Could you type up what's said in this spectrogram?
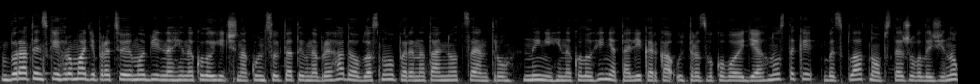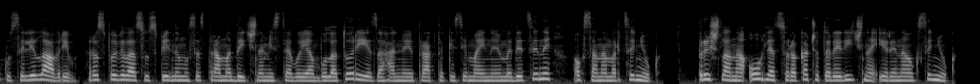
В Боратинській громаді працює мобільна гінекологічна консультативна бригада обласного перинатального центру. Нині гінекологиня та лікарка ультразвукової діагностики безплатно обстежували жінок у селі Лаврів, розповіла Суспільному сестра медична місцевої амбулаторії загальної практики сімейної медицини Оксана Марценюк. Прийшла на огляд 44-річна Ірина Оксенюк.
